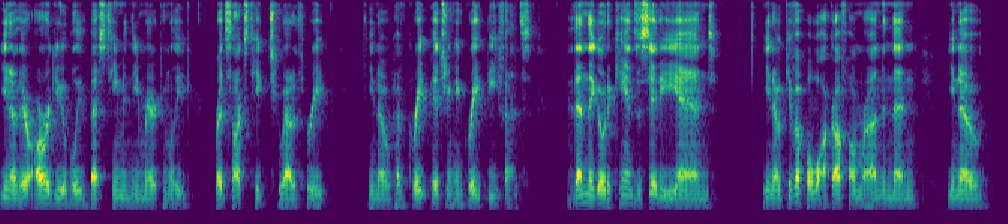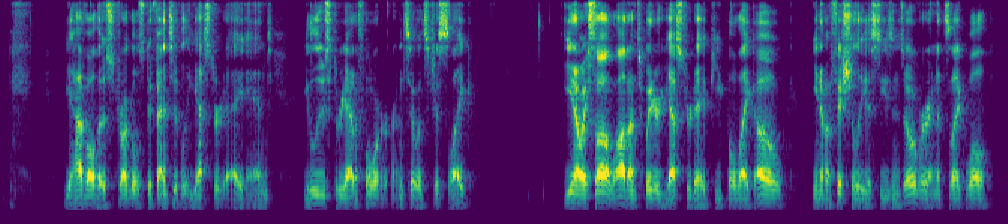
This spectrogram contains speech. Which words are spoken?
you know, they're arguably the best team in the American League. Red Sox take two out of three, you know, have great pitching and great defense. Then they go to Kansas City and, you know, give up a walk-off home run. And then, you know, you have all those struggles defensively yesterday and you lose three out of four. And so it's just like, you know, I saw a lot on Twitter yesterday, people like, oh, you know, officially the season's over. And it's like, well,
